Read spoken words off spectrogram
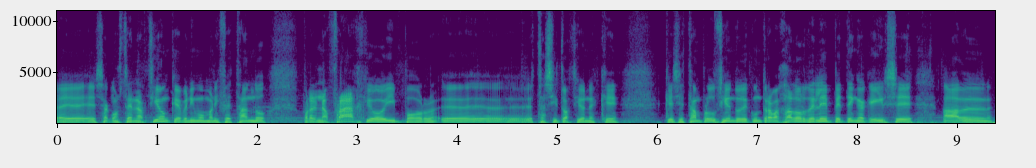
eh, esa consternación que venimos manifestando por el naufragio y por eh, estas situaciones que, que, se están produciendo de que un trabajador del EPE tenga que irse al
